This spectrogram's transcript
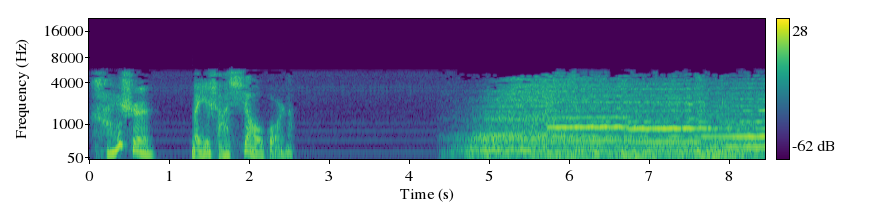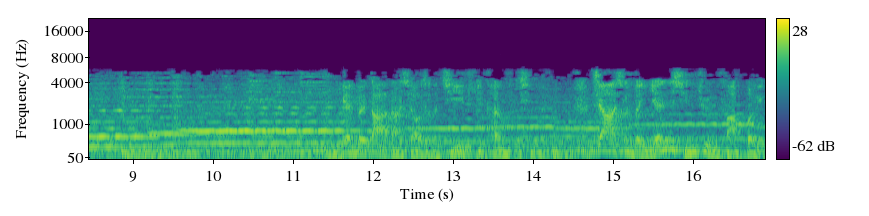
还是没啥效果呢？面对大大小小的集体贪腐行为，嘉庆的严刑峻法不灵。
